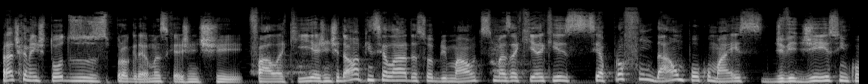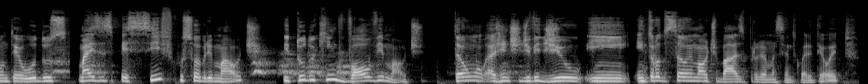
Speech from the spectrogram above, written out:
praticamente todos os programas que a gente fala aqui, a gente dá uma pincelada sobre maltes, mas aqui é que se aprofundar um pouco mais, dividir isso em conteúdos mais específicos sobre malte e tudo que envolve malte. Então a gente dividiu em introdução e malte base, programa 148.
